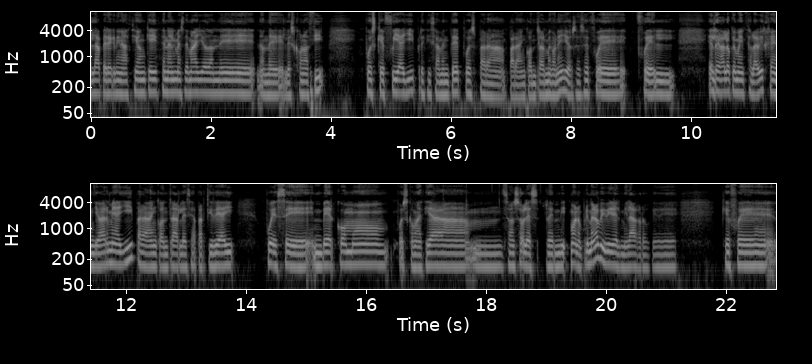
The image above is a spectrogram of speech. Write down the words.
la peregrinación que hice en el mes de mayo donde, donde les conocí, pues que fui allí precisamente pues para, para encontrarme con ellos. Ese fue, fue el, el regalo que me hizo la Virgen, llevarme allí para encontrarles y a partir de ahí pues eh, ver cómo, pues como decía mm, Sonsoles, reenvi- bueno, primero vivir el milagro, que, que fue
